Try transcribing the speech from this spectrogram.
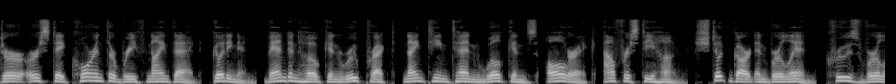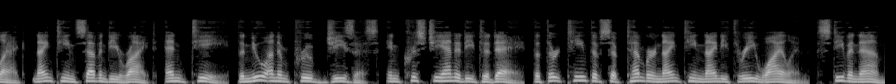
Der Erste Korintherbrief 9th ed., Göttingen, Vandenhoeck and Ruprecht, 1910 Wilckens, Ulrich, Auferstehung, Stuttgart and Berlin, Kruse Verlag, 1970 1970 Wright, N.T., The New Unimproved Jesus, in Christianity Today, 13 September 1993 Wylen, Stephen M.,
